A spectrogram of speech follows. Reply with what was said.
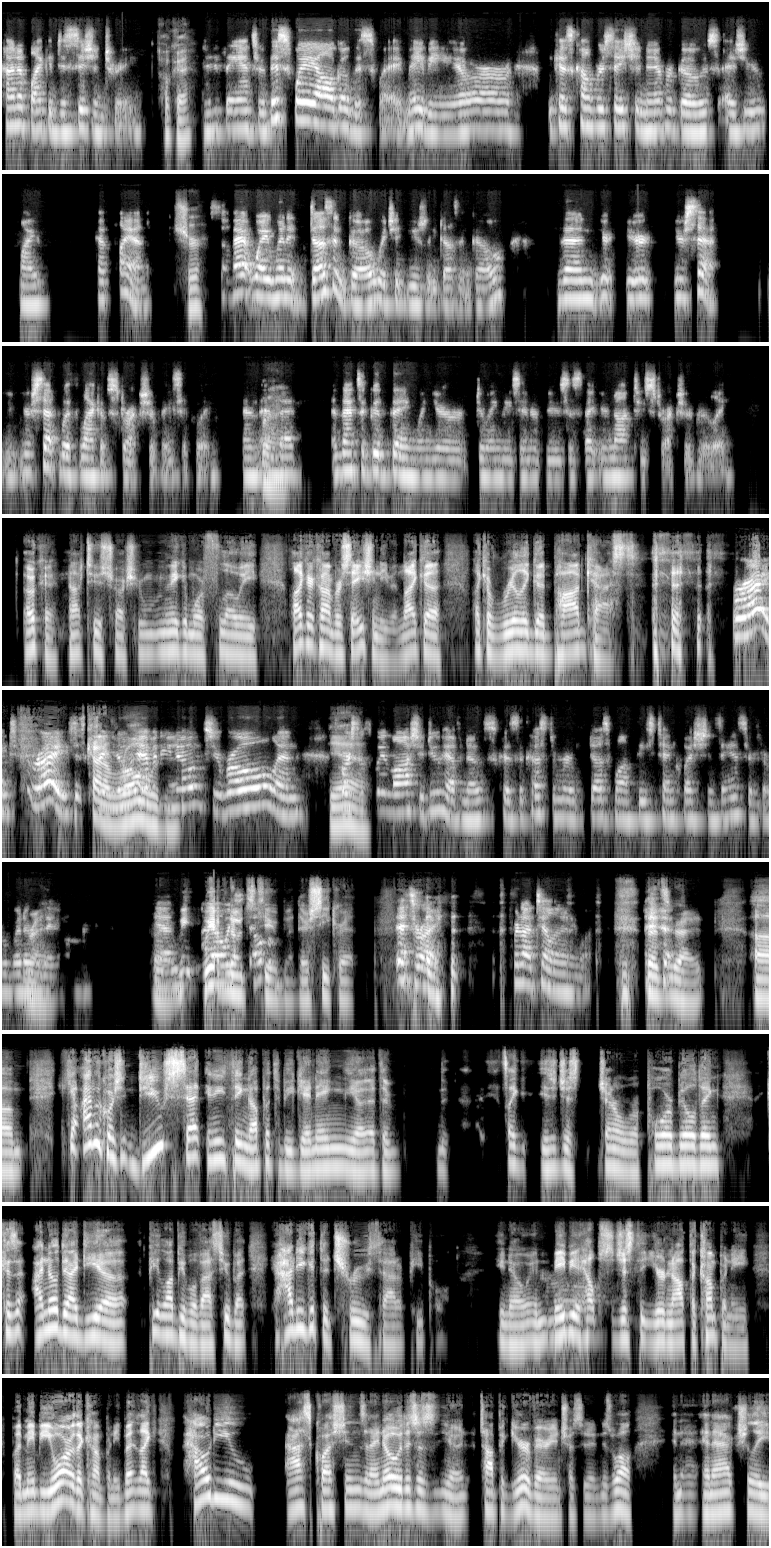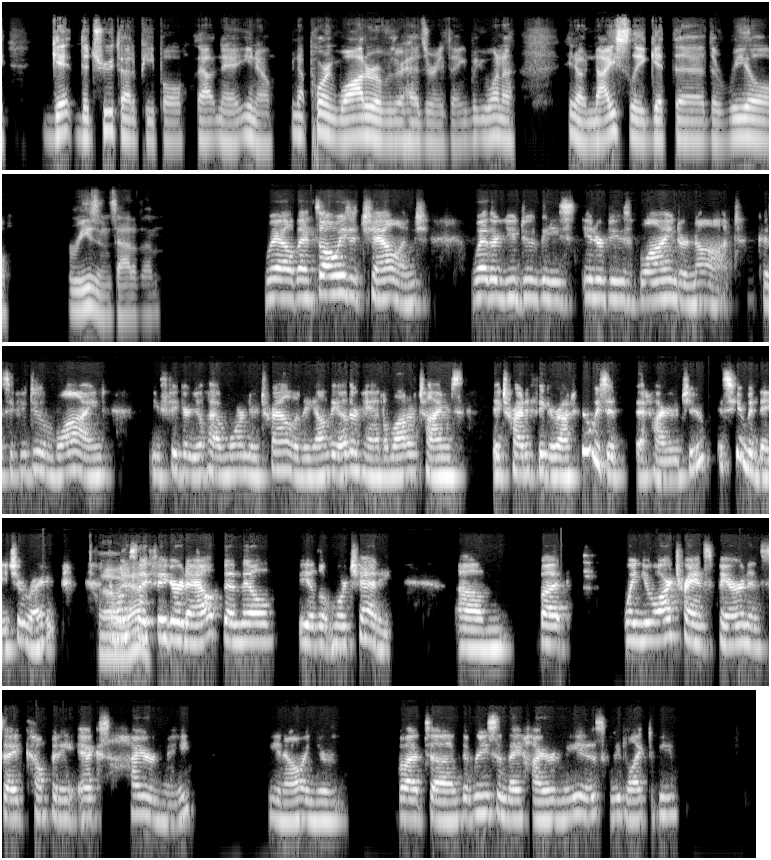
kind of like a decision tree Okay. and if they answer this way, I'll go this way, maybe, or because conversation never goes as you might have planned. Sure. So that way, when it doesn't go, which it usually doesn't go, then you're you're you're set. You're set with lack of structure, basically, and Right. and that and that's a good thing when you're doing these interviews is that you're not too structured, really. Okay. Not too structured. Make it more flowy, like a conversation, even like a like a really good podcast. Right, right. Just So kinda you don't have any it. notes. You roll, and of course, yeah. with win loss, you do have notes because the customer does want these ten questions answered or whatever Right. they are. Right. and We I we have notes too, them- but they're secret. That's right. We're not telling anyone. That's right. Um, yeah, I have a question. Do you set anything up at the beginning? You know, at the- it's like, is it just general rapport building? Because I know the idea. A lot of people have asked too, but how do you get the truth out of people? You know, and maybe it Oh. helps just that you're not the company, but maybe you are the company. But like, how do you ask questions? And I know this is you know a topic you're very interested in as well, and and actually get the truth out of people without you know you're not pouring water over their heads or anything but you want to you know nicely get the the real reasons out of them Well, that's always a challenge, whether you do these interviews blind or not. Because if you do them blind, you figure you'll have more neutrality. On the other hand, a lot of times they try to figure out who is it that hired you. It's human nature, right? and oh once yeah they figure it out, then they'll be a little more chatty. Um, but when you are transparent and say company X hired me, you know, and you're, but uh, the reason they hired me is we'd like to be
